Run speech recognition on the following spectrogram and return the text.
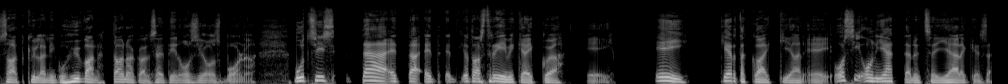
saat kyllä niin kuin hyvän Tanakan setin Ozzy Osbournea. Mutta siis tämä, että et, et jotain striimikeikkoja, ei. Ei kerta kaikkiaan ei. Osi on jättänyt sen jälkensä.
